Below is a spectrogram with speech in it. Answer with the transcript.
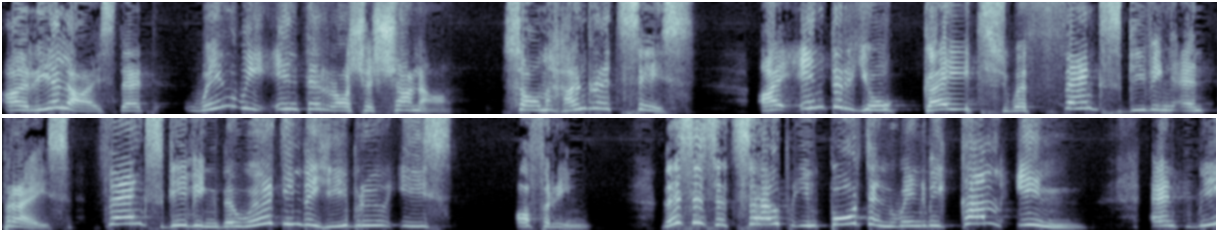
I realized that when we enter Rosh Hashanah, Psalm 100 says, I enter your gates with thanksgiving and praise. Thanksgiving, the word in the Hebrew is offering. This is so important when we come in and we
